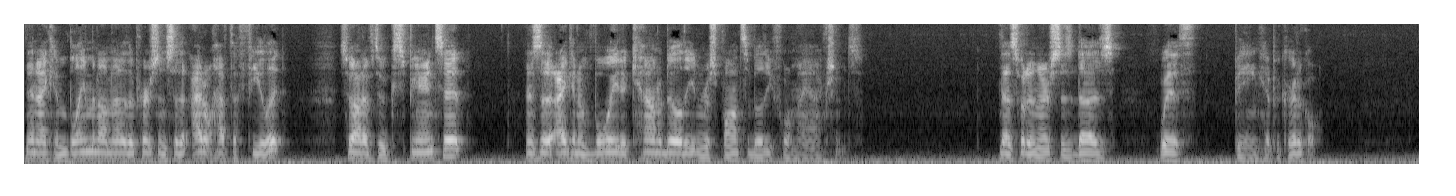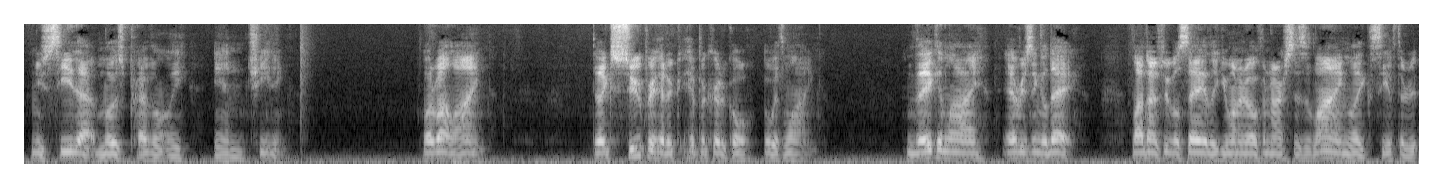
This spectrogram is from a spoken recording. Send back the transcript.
then I can blame it on another person so that I don't have to feel it, so I don't have to experience it, and so that I can avoid accountability and responsibility for my actions. That's what a narcissist does with being hypocritical. And you see that most prevalently in cheating. What about lying? They're like super hypocritical with lying. They can lie every single day. A lot of times people say like you want to know if a narcissist is lying, like see if their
